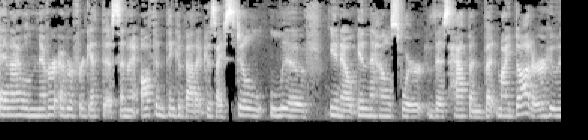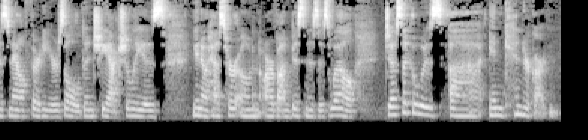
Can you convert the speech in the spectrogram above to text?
and I will never ever forget this, and I often think about it because I still live, you know, in the house where this happened. But my daughter, who is now 30 years old, and she actually is, you know, has her own Arbonne business as well. Jessica was uh, in kindergarten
